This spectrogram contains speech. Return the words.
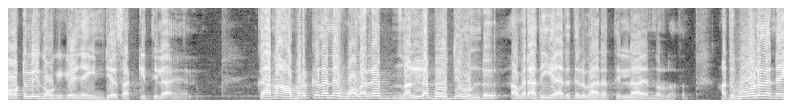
ടോട്ടലി നോക്കിക്കഴിഞ്ഞാൽ ഇന്ത്യ സഖ്യത്തിലായാലും. കാരണം അവർക്ക് തന്നെ വളരെ നല്ല ബോധ്യമുണ്ട് അവർ അധികാരത്തിൽ വരത്തില്ല എന്നുള്ളത്. അതുപോലെ തന്നെ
